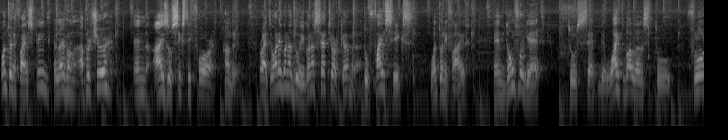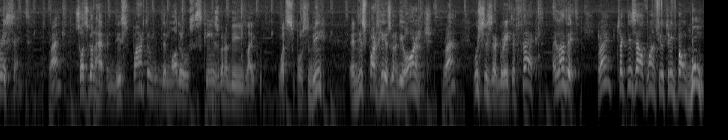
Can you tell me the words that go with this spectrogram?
125 speed, 11 aperture, and ISO 6400. Right, what are you gonna do? You're gonna set your camera to 5.6, 125, and don't forget to set the white balance to fluorescent, right? So what's gonna happen? This part of the model skin is gonna be like what's supposed to be, and this part here is gonna be orange, right? Which is a great effect. I love it, right? Check this out, one, two, three, boom, boom.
